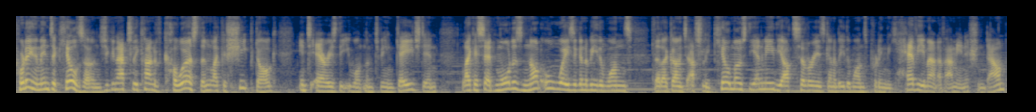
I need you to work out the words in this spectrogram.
putting them into kill zones, you can actually kind of coerce them like a sheepdog into areas that you want them to be engaged in. Like I said, mortars not always are going to be the ones that are going to actually kill most of the enemy. The artillery is going to be the ones putting the heavy amount of ammunition down,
